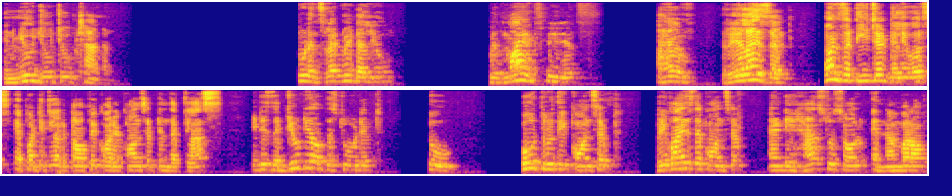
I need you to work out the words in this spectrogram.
a new YouTube channel? Students, let me tell you, with my experience, I have realized that once the teacher delivers a particular topic or a concept in the class, it is the duty of the student to go through the concept, revise the concept, and he has to solve a number of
